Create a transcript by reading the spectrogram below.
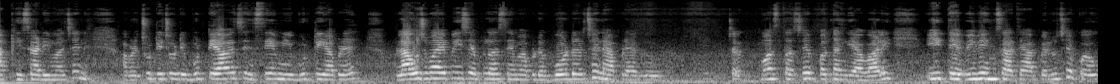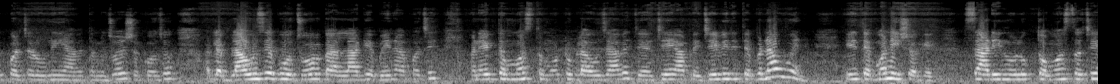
આખી સાડીમાં છે ને આપણે છૂટી છૂટી બુટ્ટી આવે છે સેમ એ બુટ્ટી આપણે બ્લાઉઝમાં આપી છે, પ્લસ એમાં આપણે બોર્ડર છે ને આપણે મસ્ત છે પતંગિયા વાળી ઈ તે વિવિંગ સાથે આપેલું છે, કોઈ ઉપર ચડવું નહીં આવે, તમે જોઈ શકો છો. એટલે બ્લાઉઝે બહુ જોરદાર લાગે બેના પછી. અને એકદમ મસ્ત મોટું બ્લાઉઝ આવે જે આપણે જેવી રીતે બનાવવું હોય ને, એ રીતે બની શકે. સાડીનો લુક તો મસ્ત છે.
